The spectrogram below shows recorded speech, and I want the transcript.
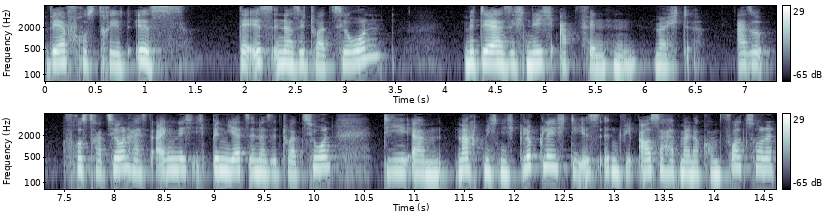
wer frustriert ist, der ist in einer Situation, mit der er sich nicht abfinden möchte. Also Frustration heißt eigentlich, ich bin jetzt in einer Situation, die ähm, macht mich nicht glücklich, die ist irgendwie außerhalb meiner Komfortzone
